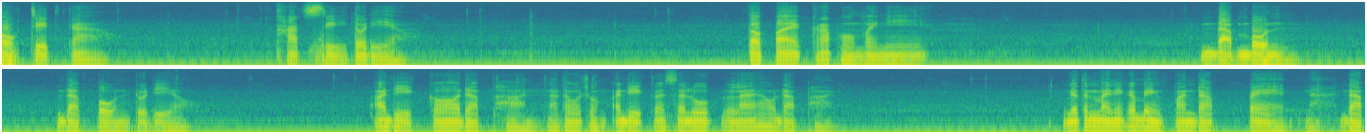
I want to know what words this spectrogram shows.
6 7 9ขาด4ตัวเดียว ต่อไปครับผมใบนี้ ดับบน ดับบนตัวเดียว อดีตก็ดับผ่านนะท่านผู้ชม อดีตก็สรุปแล้วดับผ่าน เดี๋ยวตันใหม่นี้ก็เบ่งปันดับ8นะดับ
